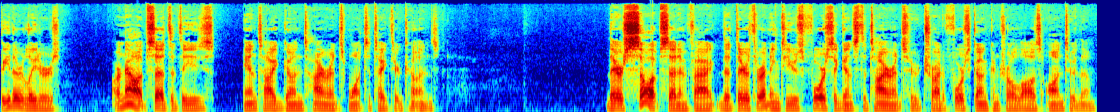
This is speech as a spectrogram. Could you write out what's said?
be their leaders are now upset that these anti gun tyrants want to take their guns. They are so upset, in fact, that they are threatening to use force against the tyrants who try to force gun control laws onto them.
